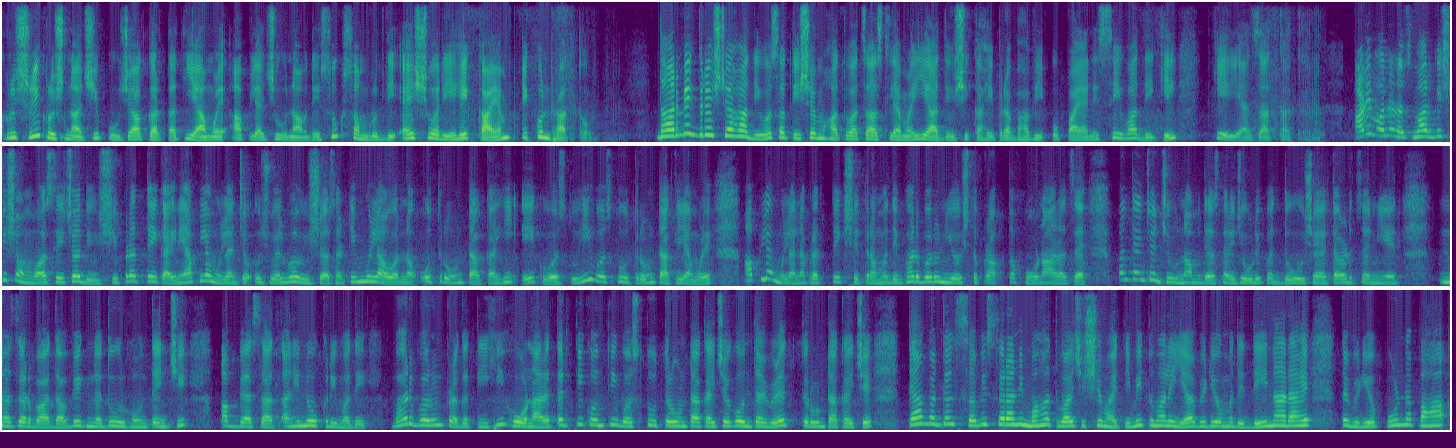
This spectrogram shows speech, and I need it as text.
कृ श्रीकृष्णाची पूजा करतात. यामुळे आपल्या जीवनामध्ये सुख समृद्धी ऐश्वर हे कायम टिकून राहतं. धार्मिकदृष्ट्या हा दिवस अतिशय महत्त्वाचा असल्यामुळे या दिवशी काही प्रभावी उपाय आणि सेवा देखील केल्या जातात. आणि म्हणूनच मार्गशीर्ष अमावास्येच्या दिवशी प्रत्येकाने आपल्या मुलांच्या उज्ज्वल भविष्यासाठी मुलावरनं उतरवून टाका. ही एक वस्तू ही वस्तू उतरवून टाकल्यामुळे आपल्या मुलांना प्रत्येक क्षेत्रामध्ये भरभरून यश तर प्राप्त होणारच आहे. पण त्यांच्या जीवनामध्ये असणारे जेवढे पण दोष आहेत अडचणी आहेत नजरबाधा विघ्न दूर होऊन त्यांची अभ्यासात आणि नोकरीमध्ये भरभरून प्रगती ही होणार आहे. तर ती कोणती वस्तू उतरवून टाकायची कोणत्या वेळेत उतरवून टाकायचे त्याबद्दल सविस्तर आणि महत्त्वाची अशी माहिती मी तुम्हाला या व्हिडिओमध्ये देणार आहे. तर व्हिडिओ पूर्ण पहा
